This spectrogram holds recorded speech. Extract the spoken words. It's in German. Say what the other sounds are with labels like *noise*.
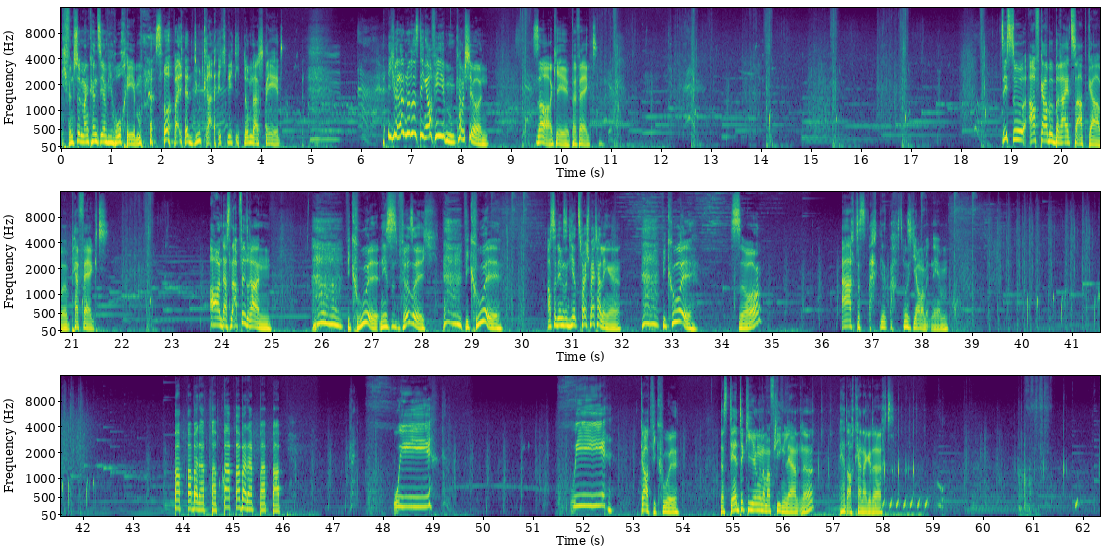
Ich wünschte, man könnte sie irgendwie hochheben *laughs* oder so, weil der Dude gerade echt richtig dumm da steht. Ich will doch nur das Ding aufheben. Komm schon. So, okay, perfekt. Siehst du, Aufgabe bereit zur Abgabe. Perfekt. Oh, und da ist ein Apfel dran. Wie cool. Nee, es ist ein Pfirsich. Wie cool. Außerdem sind hier zwei Schmetterlinge. Wie cool. So. Ach, das, ach, das muss ich die auch noch mitnehmen. Ui. Ui. Gott, wie cool. Dass der dicke Junge nochmal fliegen lernt, ne? Hätte auch keiner gedacht.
